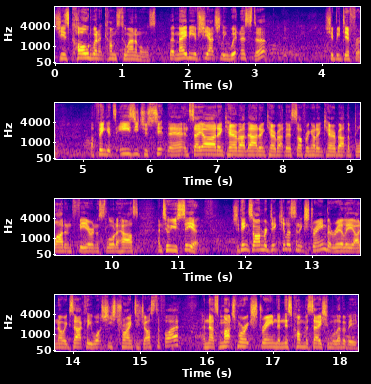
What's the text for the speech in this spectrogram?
She's cold when it comes to animals. But maybe if she actually witnessed it, she'd be different. I think it's easy to sit there and say, oh, I don't care about that, I don't care about their suffering, I don't care about the blood and fear in the slaughterhouse until you see it. She thinks I'm ridiculous and extreme, but really I know exactly what she's trying to justify, and that's much more extreme than this conversation will ever be.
